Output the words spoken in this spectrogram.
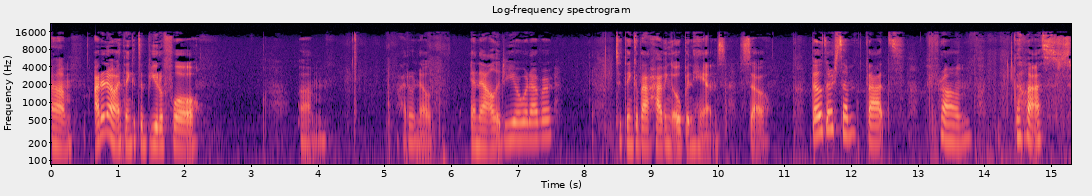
um, i don't know i think it's a beautiful um, i don't know analogy or whatever to think about having open hands. So, those are some thoughts from the last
